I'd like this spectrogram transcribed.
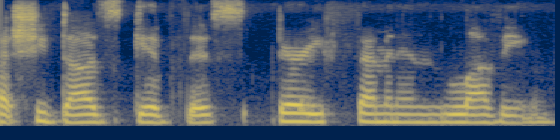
that she does give this very feminine loving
